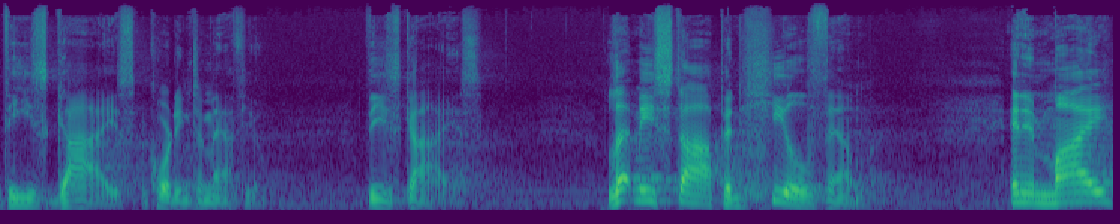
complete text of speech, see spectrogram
These guys, according to Matthew. These guys. Let me stop and heal them. And in my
